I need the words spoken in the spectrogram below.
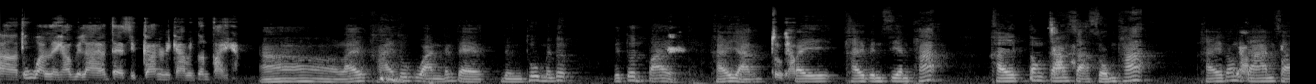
อ่าทุกวันเลยครับเวลาตั้งแต่สิบเก้านาฬิกาเป็นต้นไปครับอ่าไลฟ์ขายทุกวันตั้งแต่หนึ่งทุ่มเป็นต้นเป็นต้นไป ใครอยากถูกครับไปใครเป็นเซียนพระ ใครต้องการสะสมพระ ใครต้องครับการสะ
